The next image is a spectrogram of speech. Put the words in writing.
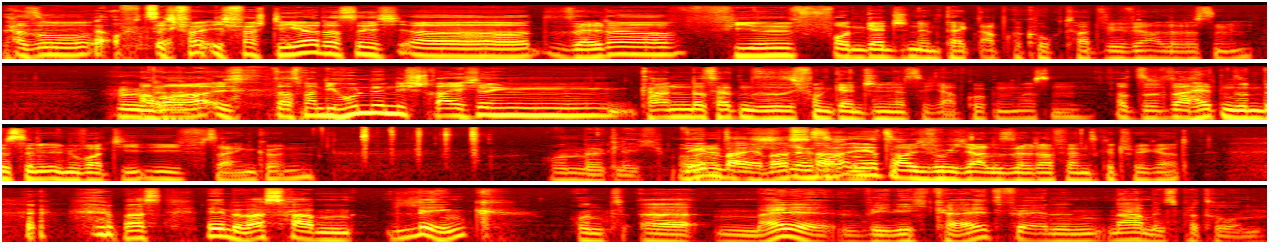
Also ich, ich verstehe ja, dass sich äh, Zelda viel von Genshin Impact abgeguckt hat, wie wir alle wissen. Hm, Aber ich, dass man die Hunde nicht streicheln kann, das hätten sie sich von Genshin jetzt nicht abgucken müssen. Also da hätten sie ein bisschen innovativ sein können. Unmöglich. Oh, Nebenbei, jetzt, was jetzt, haben, jetzt habe ich wirklich alle Zelda-Fans getriggert. was, nehmen was haben Link und äh, meine Wenigkeit für einen Namenspatron?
